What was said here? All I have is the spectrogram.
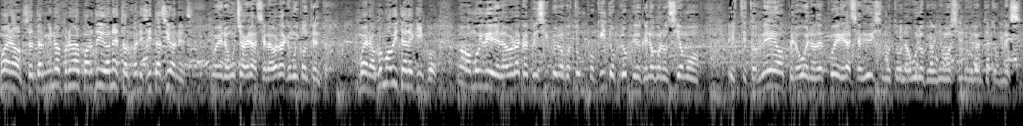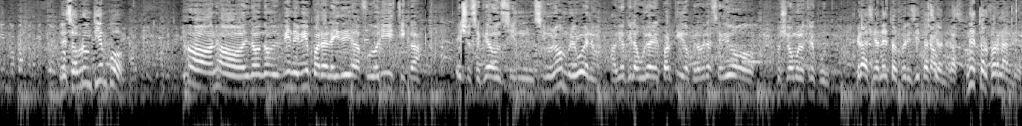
Bueno, se terminó el primer partido, Néstor, felicitaciones. Bueno, muchas gracias, la verdad que muy contento. Bueno, ¿cómo viste al equipo? No, muy bien, la verdad que al principio nos costó un poquito propio de que no conocíamos este torneo, pero bueno, después, gracias a Dios, hicimos todo el laburo que veníamos haciendo durante estos meses. ¿Le sobró un tiempo? No, no, no, no, viene bien para la idea futbolística. Ellos se quedaron sin, sin un hombre, bueno, había que laburar el partido, pero gracias a Dios nos llevamos los tres puntos. Gracias, Néstor, felicitaciones. Chao. Néstor Fernández.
